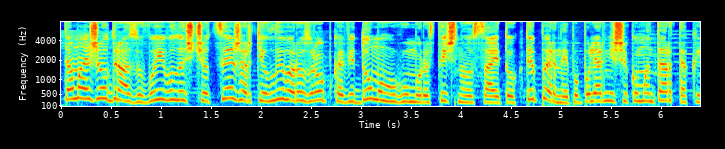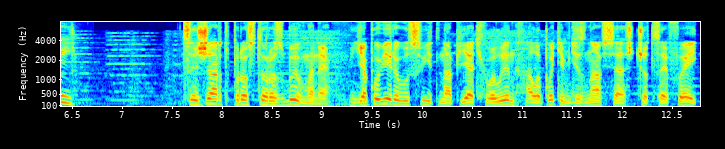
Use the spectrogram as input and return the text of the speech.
Та майже одразу виявили, що це жартівлива розробка відомого гумористичного сайту. Тепер найпопулярніший коментар такий. Цей жарт просто розбив мене. Я повірив у світ на 5 хвилин, але потім дізнався, що це фейк,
